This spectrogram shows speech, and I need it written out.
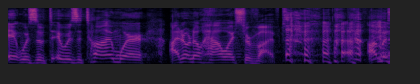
it was a, it was a time where I don't know how I survived. I'm, a,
